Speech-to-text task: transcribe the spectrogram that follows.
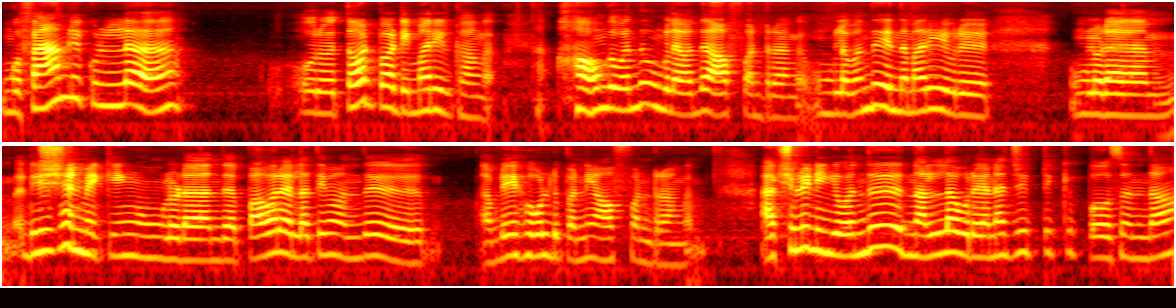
உங்கள் ஃபேமிலிக்குள்ளே ஒரு தேர்ட் பார்ட்டி மாதிரி இருக்காங்க. அவங்க வந்து உங்களை வந்து ஆஃப் பண்ணுறாங்க உங்களை வந்து இந்த மாதிரி ஒரு உங்களோட டிசிஷன் மேக்கிங் உங்களோட அந்த பவர் எல்லாத்தையுமே வந்து அப்படியே ஹோல்டு பண்ணி ஆஃப் பண்ணுறாங்க ஆக்சுவலி நீங்கள் வந்து நல்ல ஒரு எனர்ஜெட்டிக் பர்சன் தான்.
